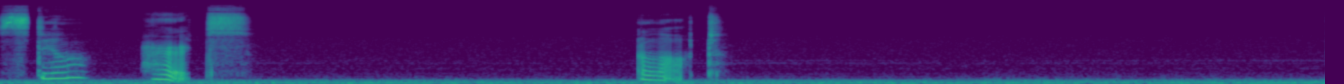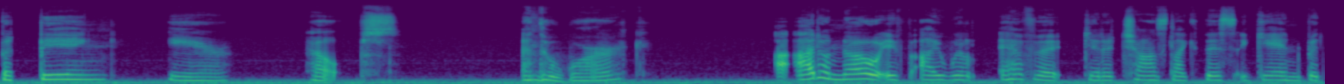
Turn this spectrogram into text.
still hurts. A lot. But being here helps. And the work? I, I don't know if I will ever get a chance like this again, but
